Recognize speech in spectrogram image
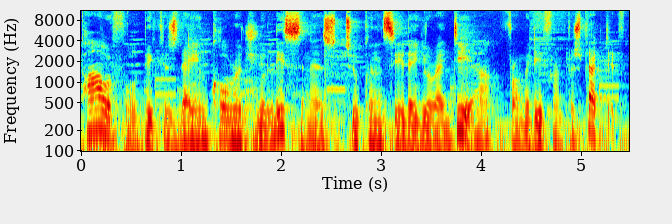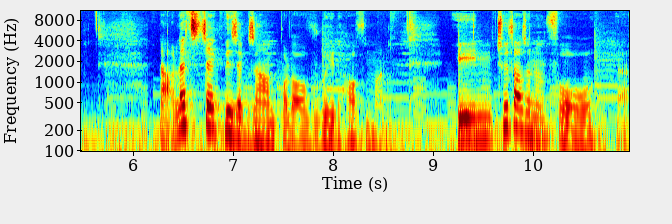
powerful because they encourage your listeners to consider your idea from a different perspective. Now let's take this example of Reid Hoffman. In 2004, uh,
